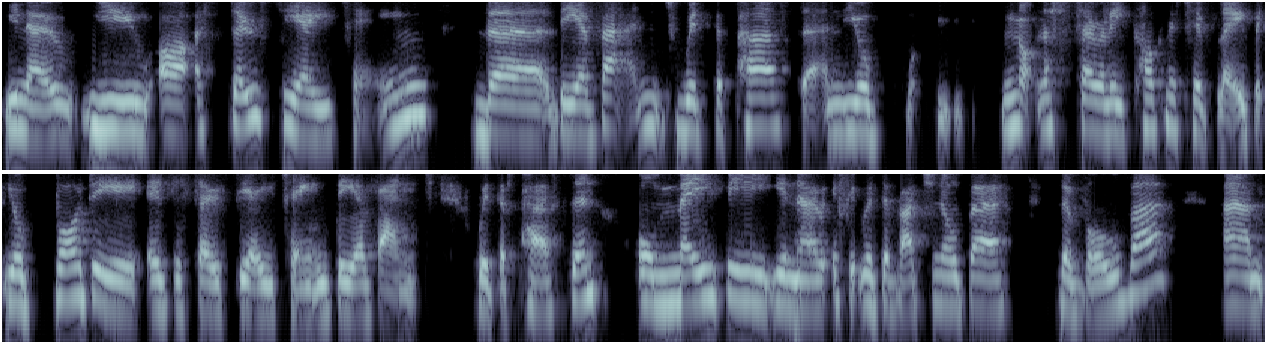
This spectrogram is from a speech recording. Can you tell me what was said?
you know you are associating the the event with the person you're not necessarily cognitively but your body is associating the event with the person. Or maybe you know if it was a vaginal birth the vulva um,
